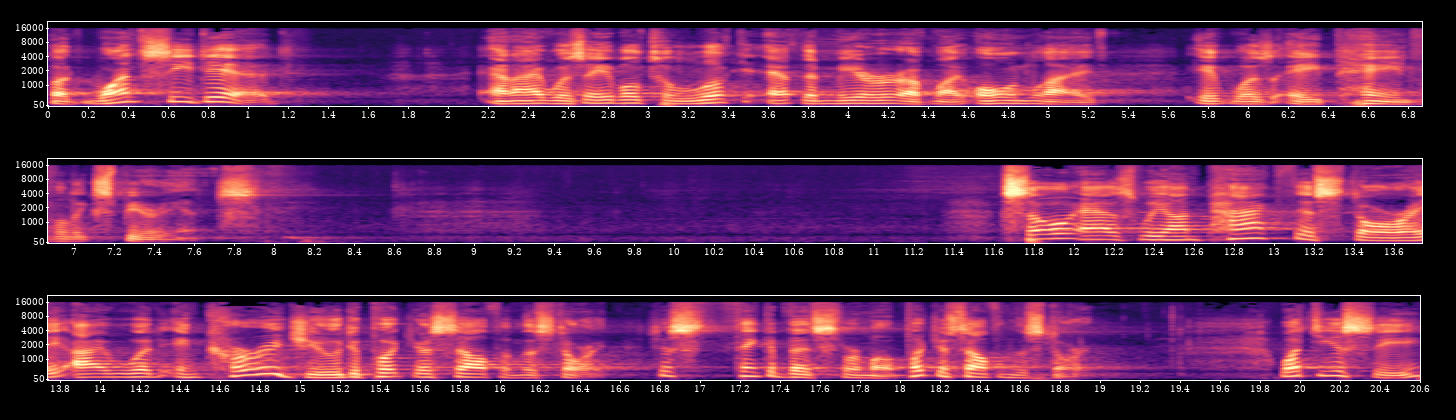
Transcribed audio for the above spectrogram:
But once he did, and I was able to look at the mirror of my own life, it was a painful experience. So, as we unpack this story, I would encourage you to put yourself in the story. Just think of this for a moment. Put yourself in the story. What do you see?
